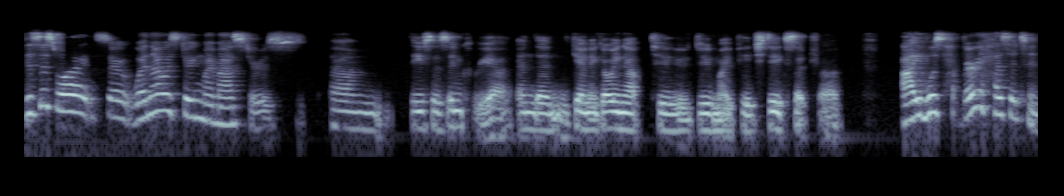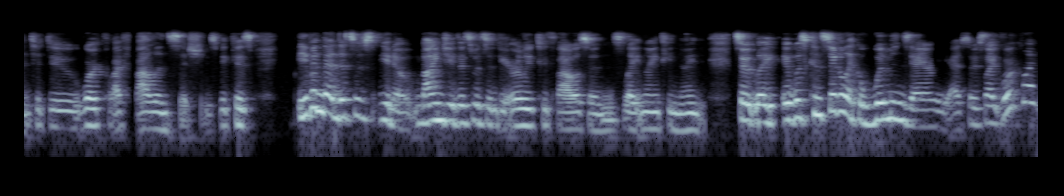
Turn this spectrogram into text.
This is why so when i was doing my master's um, thesis in korea and then again going up to do my phd etc i was very hesitant to do work-life balance issues because even then this is you know mind you this was in the early 2000s late 1990s so like it was considered like a women's area. So it's like work life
